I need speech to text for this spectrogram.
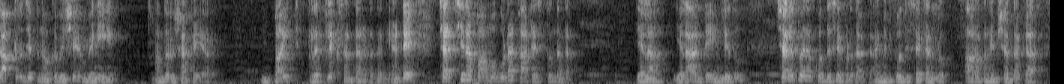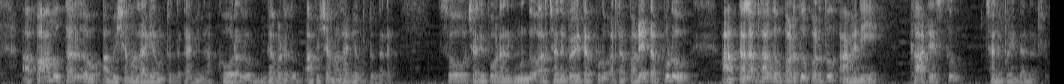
డాక్టర్లు చెప్పిన ఒక విషయం విని అందరూ షాక్ అయ్యారు. బైట్ రిఫ్లెక్స్ అంటారట దాన్ని. అంటే చచ్చిన పాము కూడా కాటేస్తుందట. ఎలా? ఎలా అంటే ఏం లేదు. చనిపోయిన కొద్దిసేపటి దాకా ఐ మీన్ కొద్ది సెకండ్లు ఆరొక నిమిషం దాకా ఆ పాము తలలో ఆ విషం అలాగే ఉంటుందట. ఐ మీన్ ఆ కూరలు దవడలు ఆ విషం అలాగే ఉంటుందట. సో చనిపోవడానికి ముందు ఆ చనిపోయేటప్పుడు అట్లా పడేటప్పుడు ఆ తల భాగం పడుతూ పడుతూ ఆమెని కాటేస్తూ చనిపోయింది అన్నట్లు.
